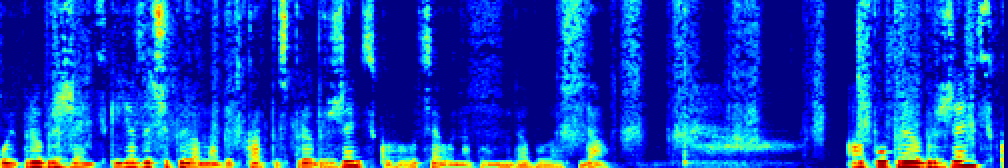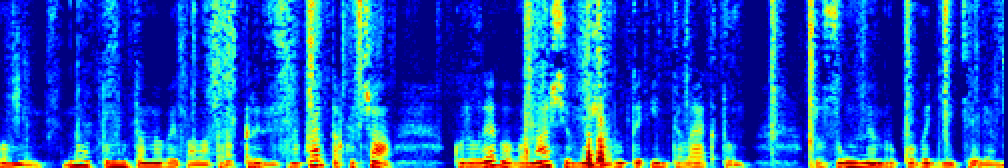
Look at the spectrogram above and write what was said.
Ой, Преображенський. Я зачепила, мабуть, карту з Преображенського. Оце вона, по-моєму, да, була? Да. А по Преображенському, ну, тому там і випала кризисна карта. Хоча королева, вона ще може бути інтелектом, розумним руководителем,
